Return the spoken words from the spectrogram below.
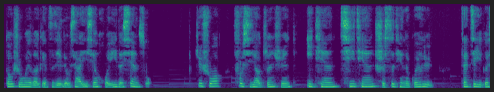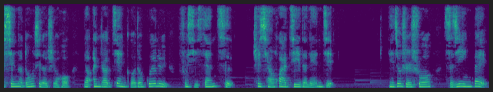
都是为了给自己留下一些回忆的线索。据说复习要遵循一天、七天、十四天的规律，在记一个新的东西的时候，要按照间隔的规律复习三次，去强化记忆的连结。也就是说，死记硬背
